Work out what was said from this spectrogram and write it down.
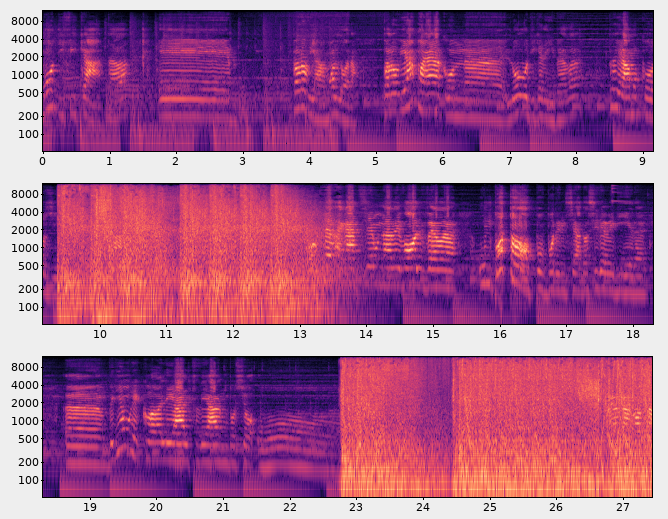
modificata e proviamo allora. Proviamo era con uh, l'uovo di creeper. Proviamo così. Ok ragazzi è una revolver un po' troppo potenziata si deve dire Uh, vediamo che quali altre armi possiamo... Oh. È una cosa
